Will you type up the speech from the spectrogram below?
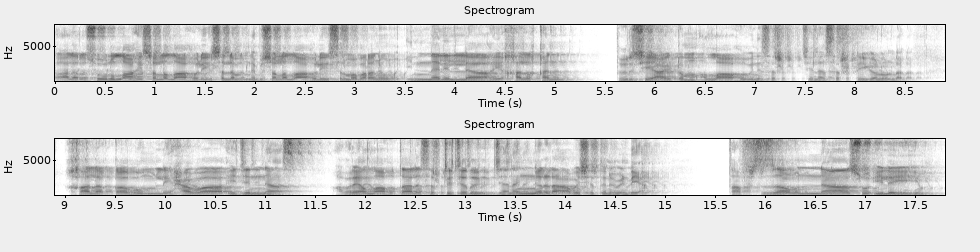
കാല റസൂലുള്ളാഹി സ്വല്ലല്ലാഹു അലൈഹി വസല്ലം നബി സല്ലല്ലാഹു അലൈഹി വസല്ലം പറഞ്ഞു ഇന്നലില്ലാഹി ഖൽഖൻ. തീർച്ചയായിട്ടും അള്ളാഹുവിന് ചില സൃഷ്ടികളുണ്ട്. ഖലഖഹും ലിഹവായിജിൻ നാസ്. അവരെ അള്ളാഹു താല സൃഷ്ടിച്ചത് ജനങ്ങളുടെ ആവശ്യത്തിന് വേണ്ടിയാണ്. തഫ്സഉൻ നാസു ഇലൈഹിം.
